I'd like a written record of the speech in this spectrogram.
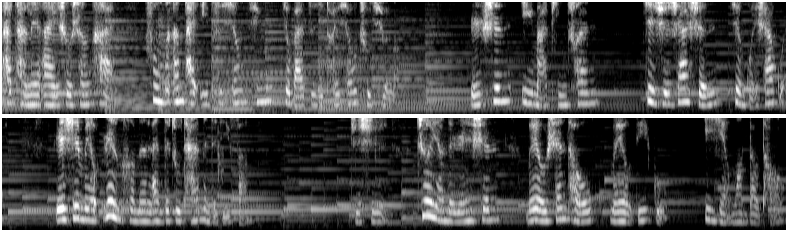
怕谈恋爱受伤害，父母安排一次相亲就把自己推销出去了。人生一马平川，见神杀神，见鬼杀鬼，人生没有任何能拦得住他们的地方。只是这样的人生。没有山头，没有低谷，一眼望到头。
